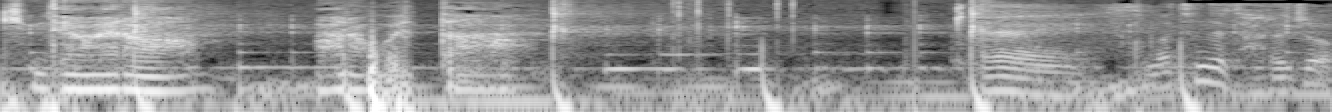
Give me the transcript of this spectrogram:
김대영 해라. 하라고 했다. 에이, 스마트인데 다르죠.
